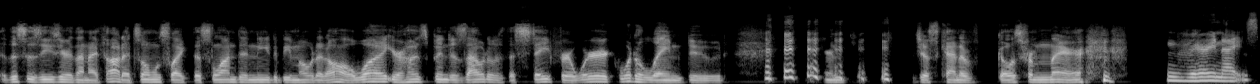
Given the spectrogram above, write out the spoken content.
This is easier than i thought. It's almost like this lawn didn't need to be mowed at all. What? Your husband is out of the state for work? What a lame dude. And just kind of goes from there Very nice.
